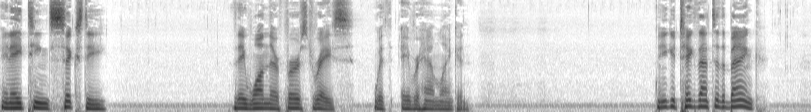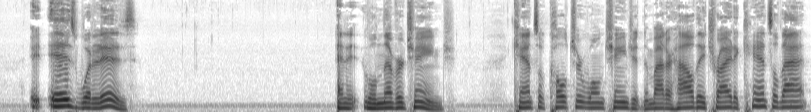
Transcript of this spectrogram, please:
In 1860, they won their first race with Abraham Lincoln. And you could take that to the bank. It is what it is. And it will never change. Cancel culture won't change it. No matter how they try to cancel that,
